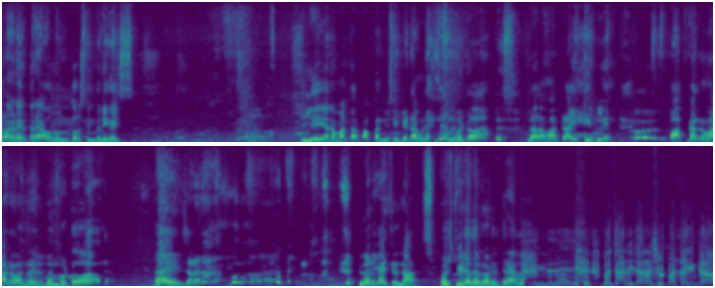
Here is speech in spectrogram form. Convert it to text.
ಒಳಗಡೆ ಇರ್ತಾರೆ. ಅವ್ರನ್ನ ತೋರಿಸ್ತೀನಿ. ಬನ್ನಿ ಗೈಸ್ ಇಲ್ಲಿ ಏನೋ ಮಾಡ್ತಾರ ಪಾಪ್ಕಾರ್ನ್ ಮಿಷಿನ್ ಕೆಟ್ಟಾಗ್ಬಿಟ್ಟೈತೆ ಅಂದ್ಬಿಟ್ಟು ನನ್ನ ಮಕ್ಕಳ ಇಲ್ಲಿ ಪಾಪ್ಕಾರ್ನ್ ಮಾಡ್ರು ಅಂದ್ರೆ ಇಲ್ಲಿ ಬಂದ್ಬಿಟ್ಟು, ಏಯ್, ಶರಣ! ನೋಡಿ ಗಾಯ್ಸ್ ಇವನ್ನ ಫಸ್ಟ್ ವಿಡಿಯೋದಲ್ಲಿ ನೋಡಿರ್ತೀರ ಎಲ್ರು? ಮಚಾ ನಿಜಾನ ಶೂಟ್ ಮಾಡ್ತಾ ಇದೀನಿ ಕಣೋ.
